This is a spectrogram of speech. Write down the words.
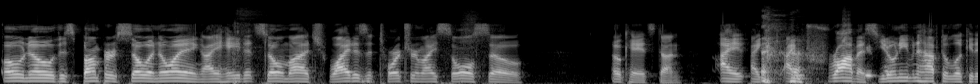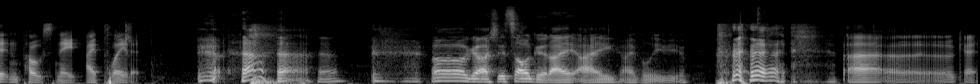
Oh no, this bumper's so annoying. I hate it so much. Why does it torture my soul so? Okay, it's done. I I, I promise you don't even have to look at it in post, Nate. I played it. oh gosh, it's all good. I I I believe you. uh, okay.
